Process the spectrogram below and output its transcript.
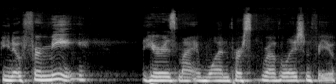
you know, for me, here is my one personal revelation for you.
